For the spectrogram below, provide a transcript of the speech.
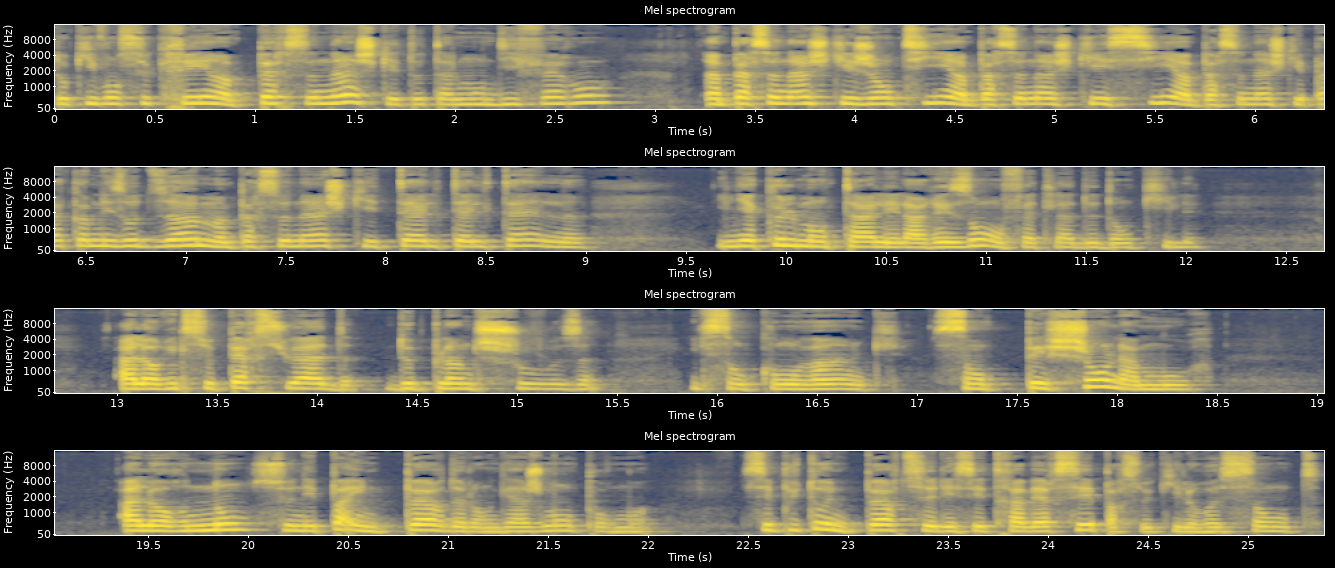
Donc ils vont se créer un personnage qui est totalement différent. Un personnage qui est gentil, un personnage qui est si, un personnage qui est pas comme les autres hommes, un personnage qui est tel, tel, tel. Il n'y a que le mental et la raison, en fait, là-dedans qu'il est. Alors ils se persuadent de plein de choses. Ils s'en convainquent, s'empêchant l'amour. Alors non, ce n'est pas une peur de l'engagement pour moi. C'est plutôt une peur de se laisser traverser par ce qu'ils ressentent,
